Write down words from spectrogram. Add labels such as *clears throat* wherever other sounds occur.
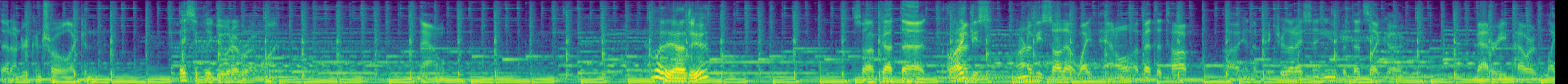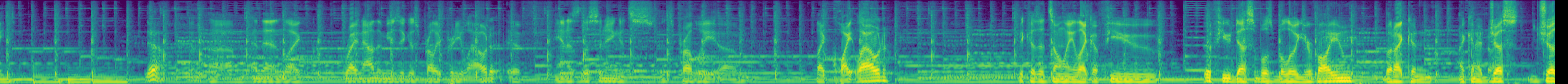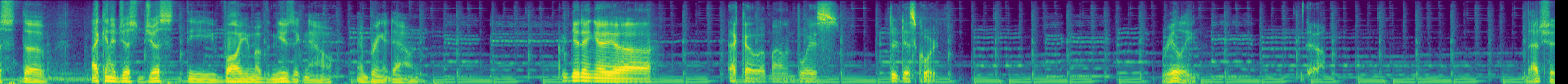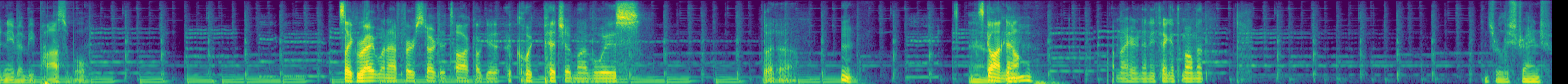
that under control. I can basically do whatever I want now. Hell yeah, dude. So I've got that. I, don't, know like if you, I don't know if you saw that white panel up at the top uh, in the picture that I sent you, but that's like a battery powered light. Yeah. Um, and then like right now the music is probably pretty loud. If Anna's listening, it's it's probably um, like quite loud because it's only like a few a few decibels below your volume. But I can I can adjust just the I can adjust just the volume of the music now and bring it down. I'm getting a uh, echo of my own voice through Discord. Really, Yeah. that shouldn't even be possible. It's like right when I first start to talk, I'll get a quick pitch of my voice. But uh, It's gone now. I'm not hearing anything at the moment. It's really strange.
